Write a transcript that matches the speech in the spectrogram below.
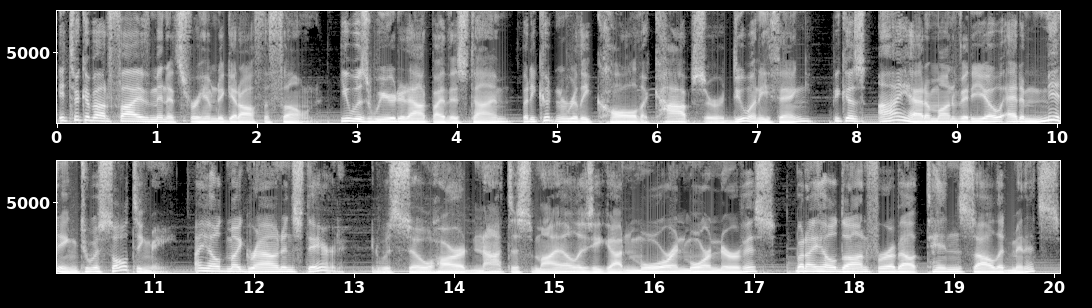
It took about five minutes for him to get off the phone. He was weirded out by this time, but he couldn't really call the cops or do anything because I had him on video admitting to assaulting me. I held my ground and stared. It was so hard not to smile as he got more and more nervous, but I held on for about 10 solid minutes,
